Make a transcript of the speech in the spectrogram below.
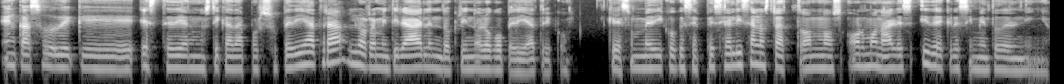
En caso de que esté diagnosticada por su pediatra, lo remitirá al endocrinólogo pediátrico que es un médico que se especializa en los trastornos hormonales y de crecimiento del niño.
